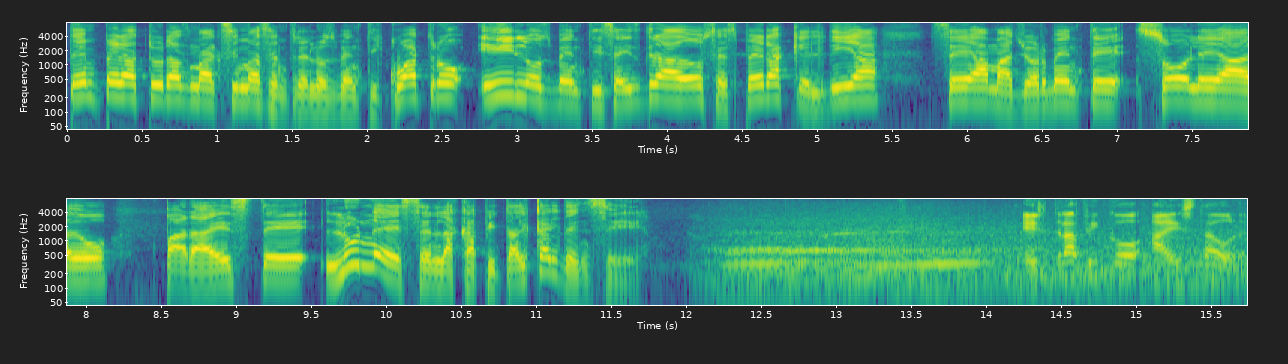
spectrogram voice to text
temperaturas máximas entre los 24 y los 26 grados. Se espera que el día sea mayormente soleado para este lunes en la capital caldense. El tráfico a esta hora.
